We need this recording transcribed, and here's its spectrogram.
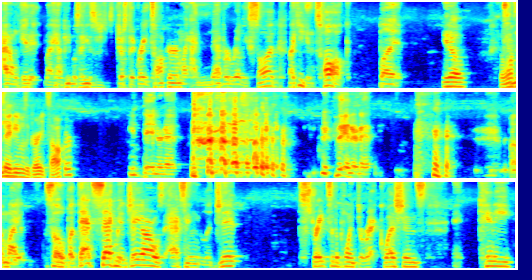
I don't get it. Like how people say he's just a great talker. I'm like I never really saw it. Like he can talk, but you know Someone said he was a great talker. the internet. the internet. I'm like, so, but that segment, JR was asking legit, straight to the point, direct questions, and Kenny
